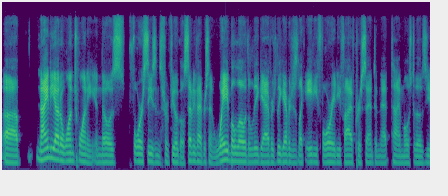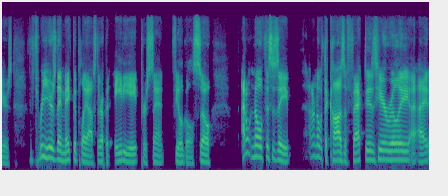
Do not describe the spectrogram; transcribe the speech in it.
uh, 90 out of 120 in those four seasons for field goals, 75%, way below the league average. League average is like 84, 85% in that time, most of those years. The three years they make the playoffs, they're up at 88% field goals. So I don't know if this is a, I don't know what the cause effect is here, really. I, I,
